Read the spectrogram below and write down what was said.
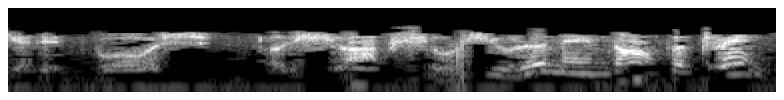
get it, boss. A sharpshooter. Named Arthur Trent.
